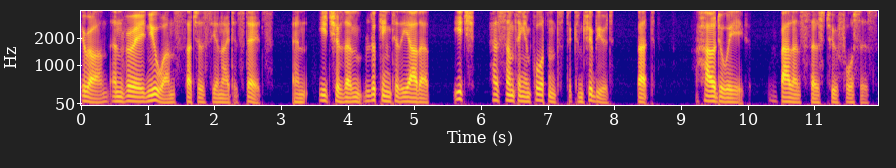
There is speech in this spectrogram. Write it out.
Iran and very new ones, such as the United States, and each of them looking to the other. Each has something important to contribute, but how do we balance those two forces?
